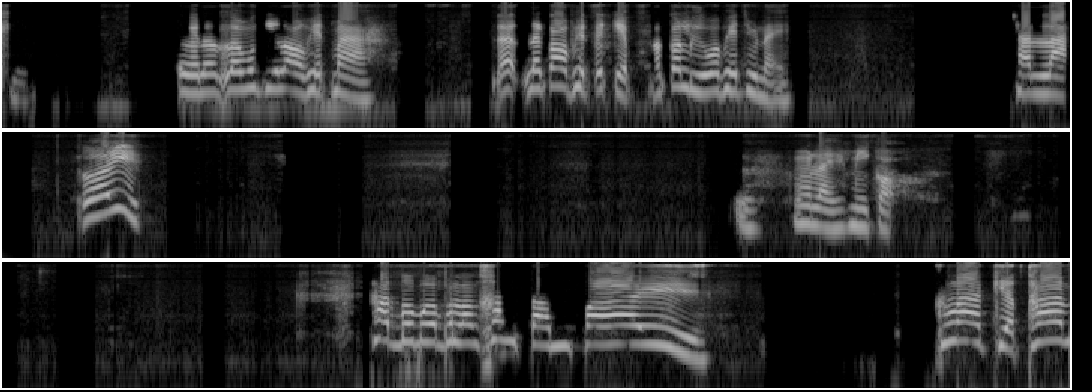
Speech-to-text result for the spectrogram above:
เค เออ แล้วแล้วเมื่อกี้เราเอาเพชรมา แล้วแล้วก็เอาเพชรไปเก็บ แล้วก็ลือว่าเพชรอยู่ไหนชันละเอ้ยเออไม่เป็นไร มีเกาะท่านประเมินพลังขั้นต่ำไป กล้าเกียดท่าน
